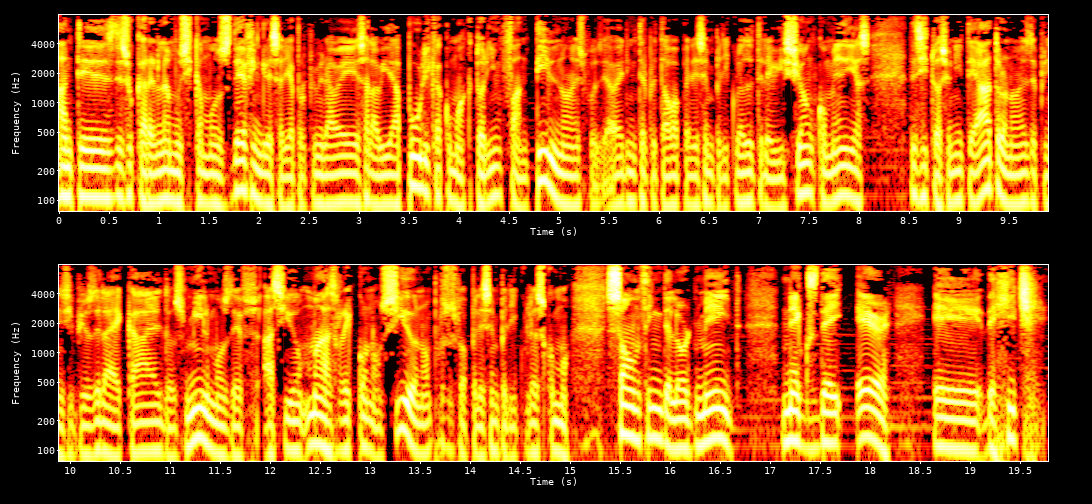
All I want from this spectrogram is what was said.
Antes de su carrera en la música, Mos Def ingresaría por primera vez a la vida pública como actor infantil, ¿no? después de haber interpretado papeles en películas de televisión, comedias de situación y teatro. ¿no? Desde principios de la década del 2000, Mos Def ha sido más reconocido ¿no? por sus papeles en películas como Something the Lord Made, Next Day Air, eh, The Hitch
